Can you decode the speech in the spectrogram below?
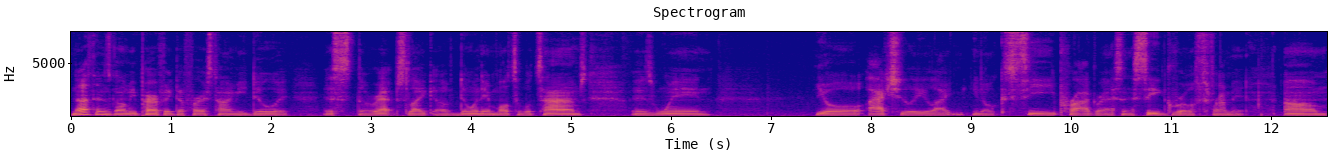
nothing's gonna be perfect the first time you do it it's the reps like of doing it multiple times is when you'll actually like you know see progress and see growth from it. Um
